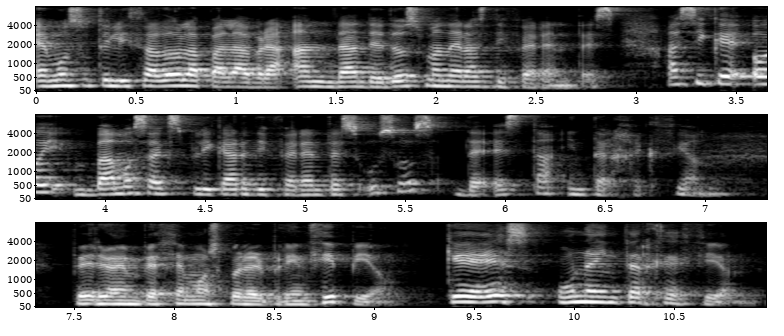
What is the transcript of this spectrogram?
hemos utilizado la palabra anda de dos maneras diferentes, así que hoy vamos a explicar diferentes usos de esta interjección. Pero empecemos por el principio. ¿Qué es una interjección?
